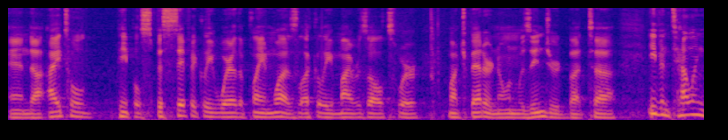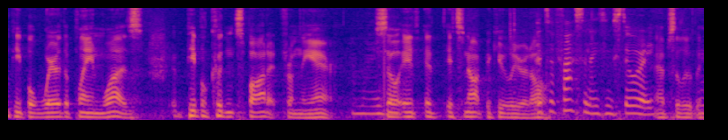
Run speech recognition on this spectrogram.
and uh, I told people specifically where the plane was. Luckily, my results were much better. No one was injured, but uh, even telling people where the plane was, people couldn't spot it from the air. So it, it, it's not peculiar at all. It's a fascinating story. Absolutely.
